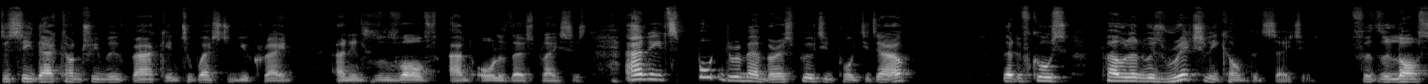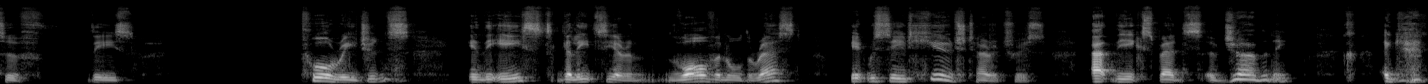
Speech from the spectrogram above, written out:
to see their country move back into Western Ukraine and into Lvov and all of those places. And it's important to remember, as Putin pointed out, that of course Poland was richly compensated for the loss of these poor regions in the east, Galicia and Lvov and all the rest. It received huge territories at the expense of Germany. Again,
